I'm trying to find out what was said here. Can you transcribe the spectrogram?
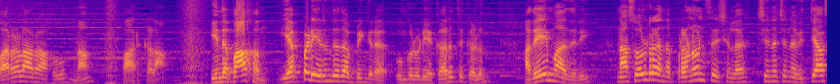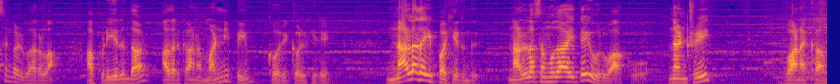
வரலாறாகவும் நாம் பார்க்கலாம். இந்த பாகம் எப்படி இருந்தது அப்படிங்கிற உங்களுடைய கருத்துக்களும் அதே மாதிரி நான் சொல்ற அந்த ப்ரொனவுன்சேஷனில் சின்ன சின்ன வித்தியாசங்கள் வரலாம். அப்படி இருந்தால் அதற்கான மன்னிப்பையும் கோரிக்கொள்கிறேன். நல்லதை பகிர்ந்து நல்ல சமுதாயத்தை உருவாக்குவோம். நன்றி. வணக்கம்.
